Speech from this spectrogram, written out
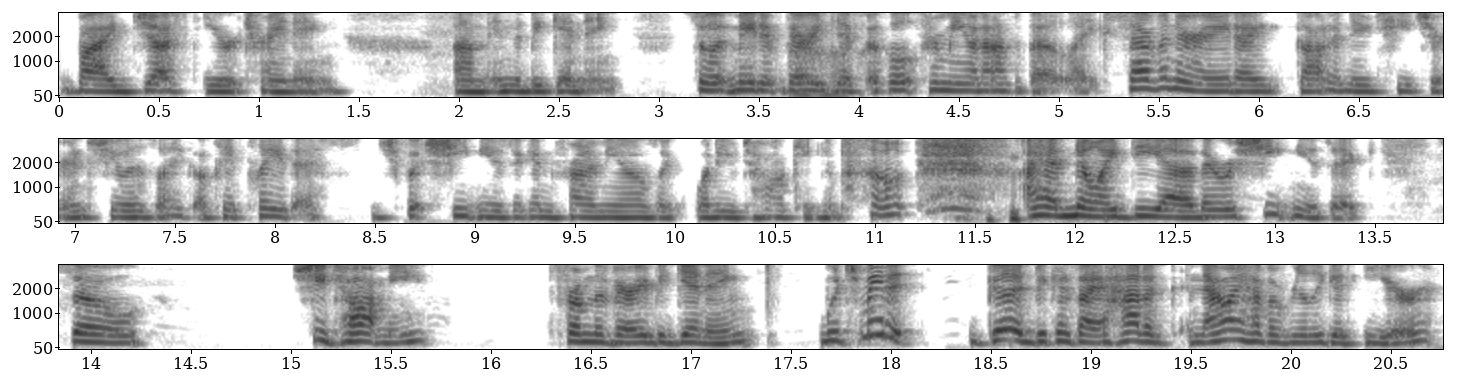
by just ear training um in the beginning. So it made it very Uh-huh. difficult for me when I was about like 7 or 8 I got a new teacher and she was like, "Okay, play this." And she put sheet music in front of me and I was like, "What are you talking about?" I had no idea there was sheet music. So she taught me from the very beginning, which made it good because I had a now I have a really good ear.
